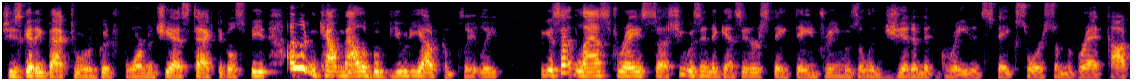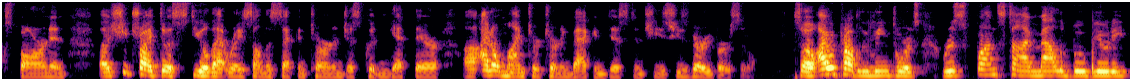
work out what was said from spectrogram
she's getting back to her good form and she has tactical speed. I wouldn't count Malibu Beauty out completely because that last race, uh, she was in against Interstate Daydream, who's a legitimate graded stakes horse from the Brad Cox barn. And uh, she tried to steal that race on the second turn and just couldn't get there. Uh, I don't mind her turning back in distance. She's, she's very versatile. So I would probably lean towards response time, Malibu Beauty.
